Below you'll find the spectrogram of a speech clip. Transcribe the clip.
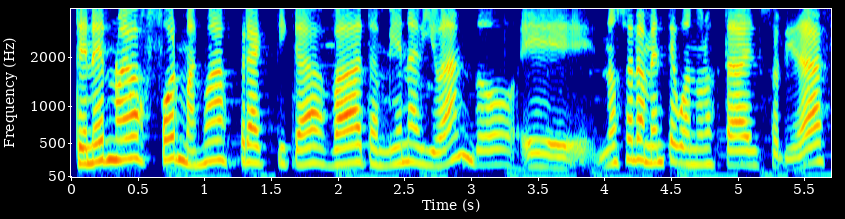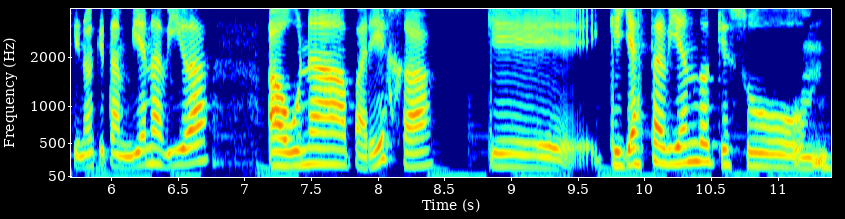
tener nuevas formas, nuevas prácticas va también avivando, eh, no solamente cuando uno está en soledad, sino que también aviva a una pareja que, ya está viendo que, su,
